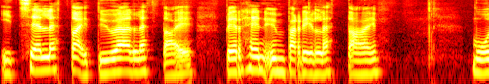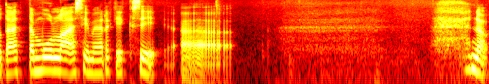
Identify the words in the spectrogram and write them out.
itselle tai työlle tai perheen ympärille tai muuta. Että mulla esimerkiksi, ää, no,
